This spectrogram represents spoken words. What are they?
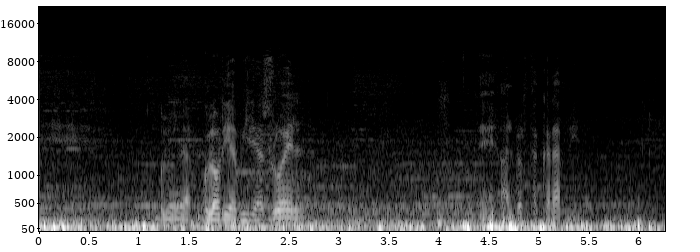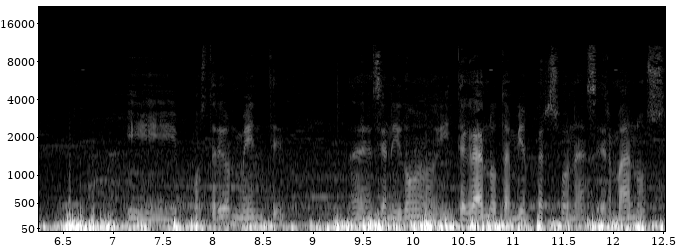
eh, Gloria, Gloria, Villarruel, Alberta Carapi, y posteriormente se han ido integrando también personas, hermanos,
